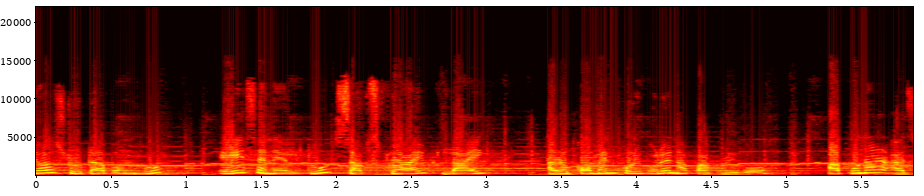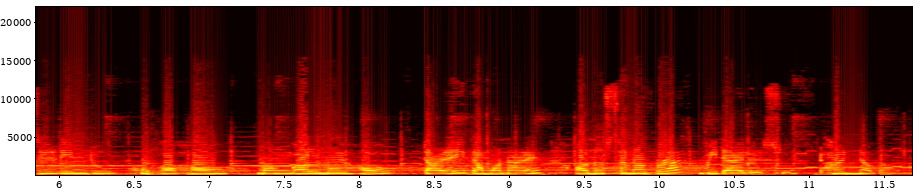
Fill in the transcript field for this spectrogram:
প্ৰিয় শ্ৰোতা বন্ধু এই চেনেলটো ছাবস্ক্ৰাইব লাইক আৰু কমেণ্ট কৰিবলৈ নাপাহৰিব। আপোনাৰ আজিৰ দিনটো শুভ হওক মংগলময় হওক তাৰেই কামনাৰে অনুষ্ঠানৰ পৰা বিদায় লৈছোঁ। ধন্যবাদ।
